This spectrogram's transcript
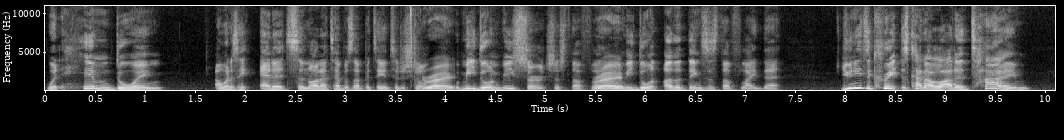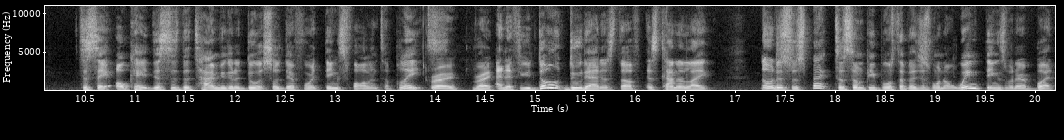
with him doing. I want to say edits and all that type of stuff pertaining to the show. Right. With me doing research and stuff like Right. with me doing other things and stuff like that you need to create this kind of allotted time to say, okay, this is the time you're gonna do it, so therefore things fall into place. Right. Right. And if you don't do that and stuff, it's kind of like no disrespect to some people and stuff that just want to wing things, whatever. But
